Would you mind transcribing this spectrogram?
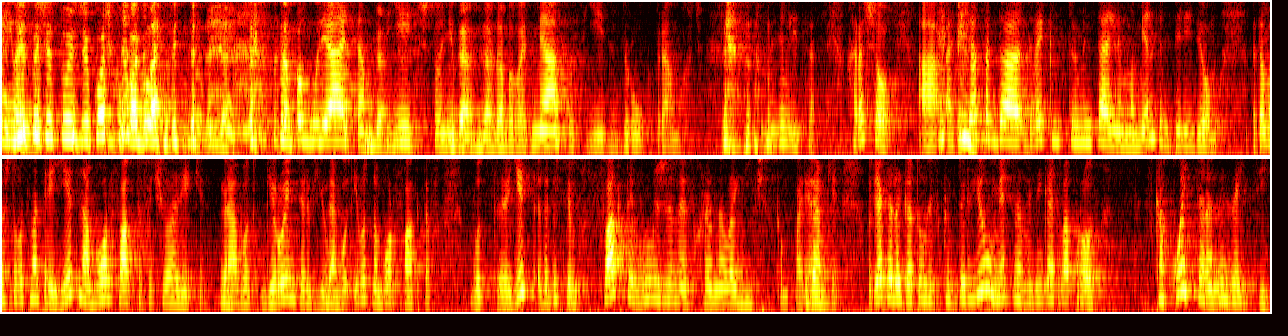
Несуществующую кошку погладить. Погулять, там съесть что-нибудь. Иногда бывает мясо съесть вдруг, прям хочу заземлиться. Хорошо. А, а сейчас тогда давай к инструментальным моментам перейдем. Потому что вот смотри, есть набор фактов о человеке, да, да вот герой интервью, да. вот, и вот набор фактов. Вот э, есть, допустим, факты, выложенные в хронологическом порядке. Да. Вот я когда готовлюсь к интервью, у меня всегда возникает вопрос, с какой стороны зайти.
